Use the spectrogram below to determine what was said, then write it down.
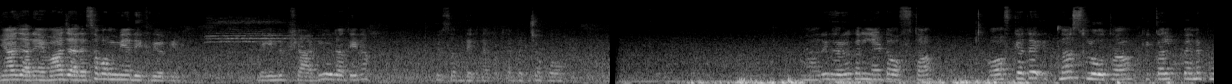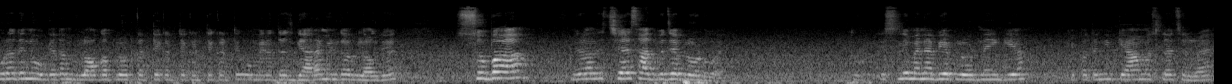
यहाँ जा रहे हैं, वहाँ जा रहे हैं, सब अम्मियाँ देख रही होती हैं। लेकिन जब शादी हो जाती है ना, फिर सब देखना पड़ता है बच्चों को। हमारे घर का कल नेट ऑफ़ था। ऑफ़ क्या था? इतना स्लो था कि कल मैंने पूरा दिन हो गया था व्लॉग अपलोड करते करते करते करते। वो मेरा दस ग्यारह मिनट का व्लॉग जो है, सुबह मेरा छः सात बजे अपलोड हुआ है। तो इसलिए मैंने अभी अपलोड नहीं किया कि पता नहीं क्या मसला चल रहा है।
